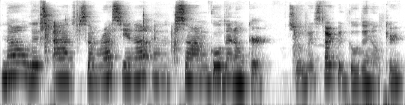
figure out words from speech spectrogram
Now let's add some raw and some golden ochre. So let's start with golden ochre.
